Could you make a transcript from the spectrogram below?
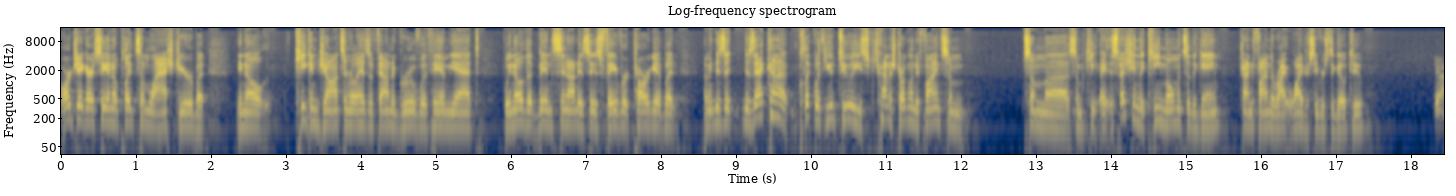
RJ Garcia, I played some last year, but, you know, Keegan Johnson really hasn't found a groove with him yet. We know that Ben Sinnott is his favorite target, but I mean, does it does that kind of click with you too? He's kind of struggling to find some some uh, some key, especially in the key moments of the game, trying to find the right wide receivers to go to. Yeah,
